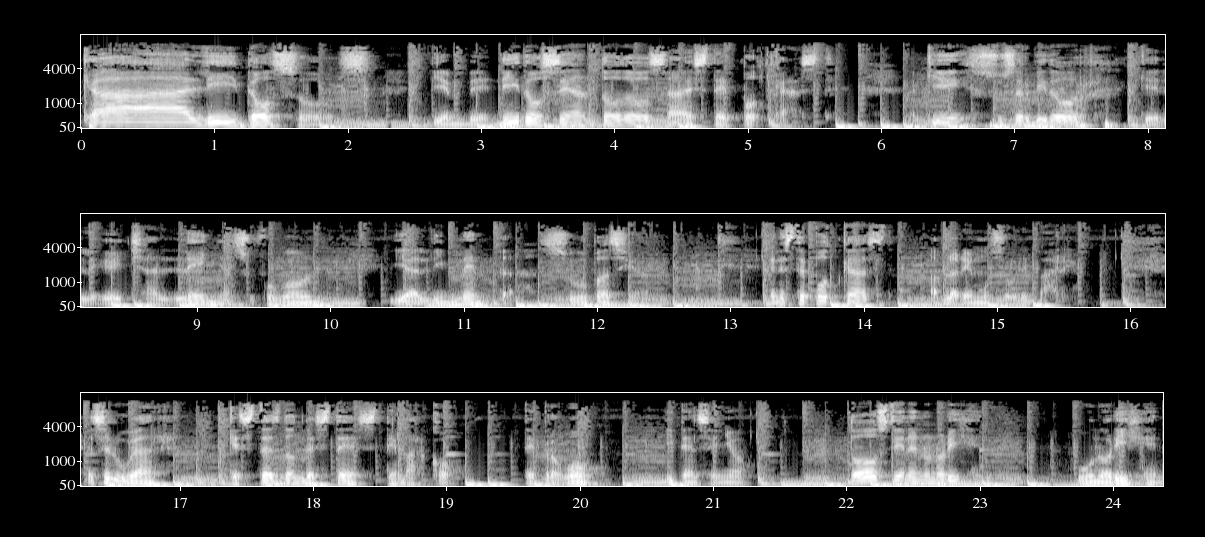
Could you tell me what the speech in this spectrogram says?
Calidosos. Bienvenidos sean todos a este podcast. Aquí su servidor que le echa leña a su fogón y alimenta su pasión. En este podcast hablaremos sobre el barrio. Ese lugar que estés donde estés te marcó, te probó y te enseñó. Todos tienen un origen, un origen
